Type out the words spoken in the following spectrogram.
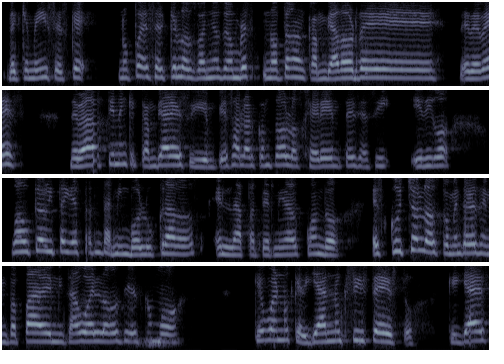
de que me dice, es que no puede ser que los baños de hombres no tengan cambiador de, de bebés. De verdad tienen que cambiar eso y empieza a hablar con todos los gerentes y así. Y digo, wow, que ahorita ya están tan involucrados en la paternidad cuando escucho los comentarios de mi papá, de mis abuelos, y es como, qué bueno que ya no existe esto, que ya es,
